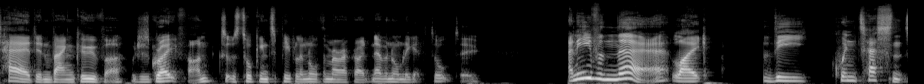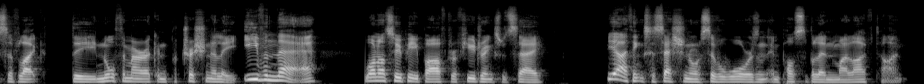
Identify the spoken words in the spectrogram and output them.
TED in Vancouver, which was great fun because it was talking to people in North America I'd never normally get to talk to. And even there, like the quintessence of like the North American patrician elite, even there, one or two people after a few drinks would say, Yeah, I think secession or a civil war isn't impossible in my lifetime.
